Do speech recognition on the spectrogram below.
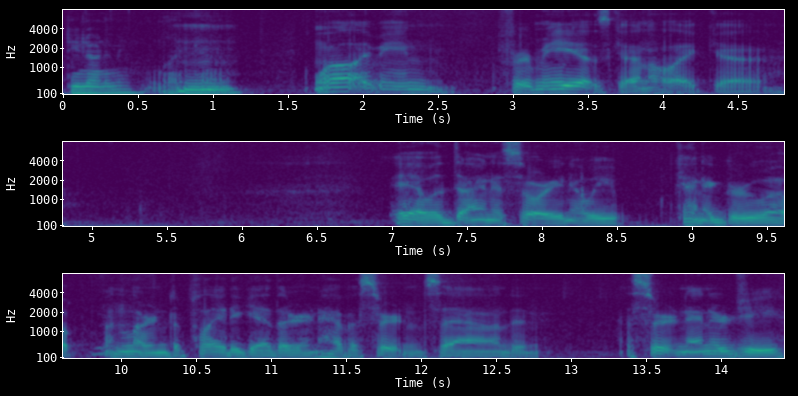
Do you know what I mean? Like, Mhm. uh, Well, I mean, for me, it was kind of like, uh, yeah, with Dinosaur, you know, we kind of grew up and learned to play together and have a certain sound and a certain energy.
